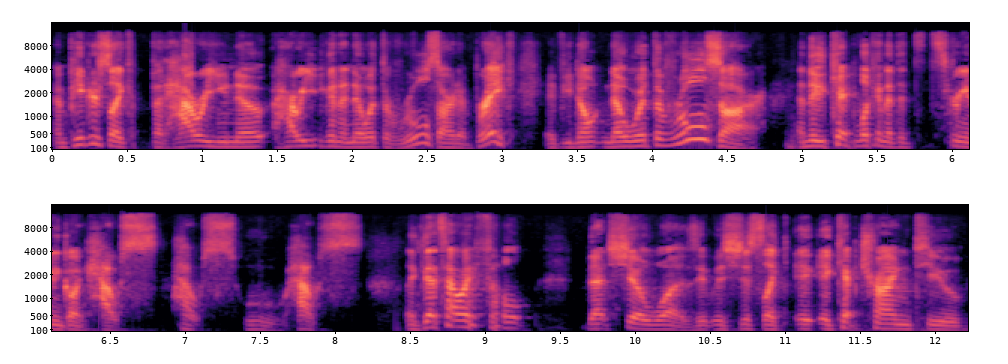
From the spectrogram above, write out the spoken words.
And Peter's like, "But how are you know? How are you going to know what the rules are to break if you don't know what the rules are?" And they kept looking at the screen and going, "House, House, ooh, House." Like that's how I felt that show was. It was just like it, it kept trying to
